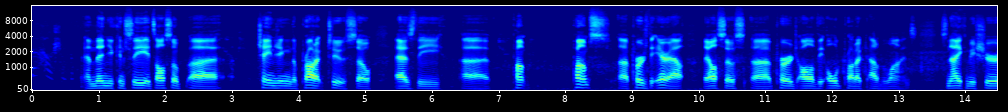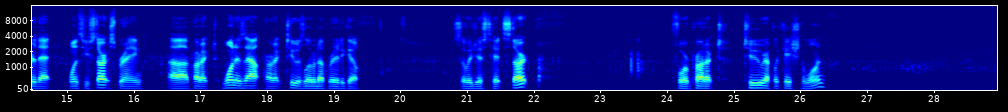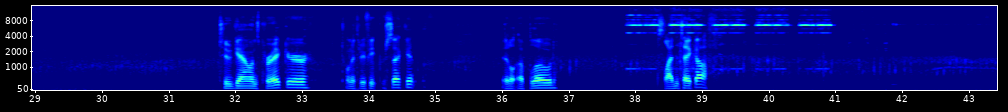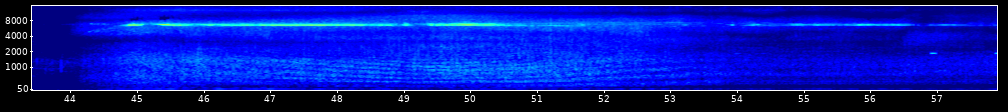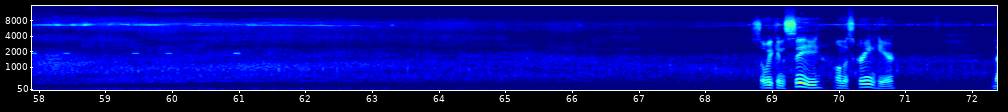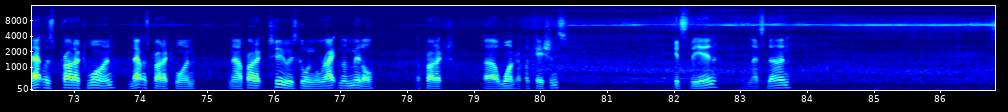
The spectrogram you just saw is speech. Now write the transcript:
and then you can see it's also uh, changing the product too. So as the uh, pump pumps uh, purge the air out, they also uh, purge all of the old product out of the lines. So now you can be sure that once you start spraying, uh, product one is out, product two is loaded up, ready to go. So we just hit start for product two, replication one. Two gallons per acre, 23 feet per second. It'll upload, slide to take off. So we can see on the screen here, that was product one, that was product one. Now product two is going right in the middle of product uh, one replications. Gets to the end, and that's done.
